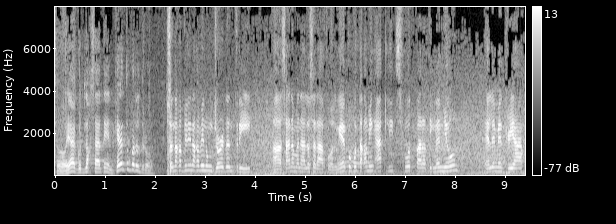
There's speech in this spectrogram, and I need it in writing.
So yeah, good luck sa atin. Kailan ito draw? So nakabili na kami nung Jordan 3. Ah, sana manalo sa raffle. Ngayon pupunta kaming Athlete's Foot para tingnan yung Element React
